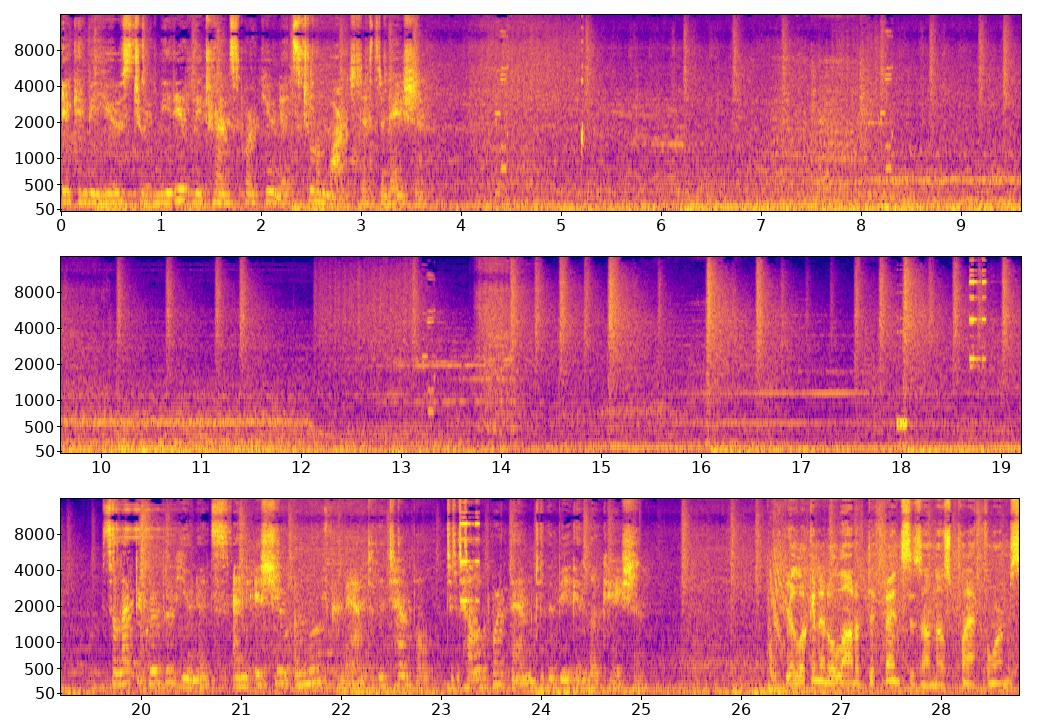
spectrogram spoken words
It can be used to immediately transport units to a marked destination. Select a group of units and issue a move command to the temple to teleport them to the beacon location. You're looking at a lot of defenses on those platforms.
